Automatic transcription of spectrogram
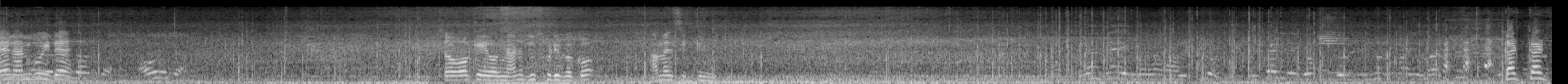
ಏ, ನನಗೂ ಇದೆ. ಸೊ ಓಕೆ ಇವಾಗ ನಾನು ಜ್ಯೂಸ್ ಕುಡಿಬೇಕು. ಆಮೇಲೆ ಇದು ಇವಾಗ ಕಟ್ ಕಟ್.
